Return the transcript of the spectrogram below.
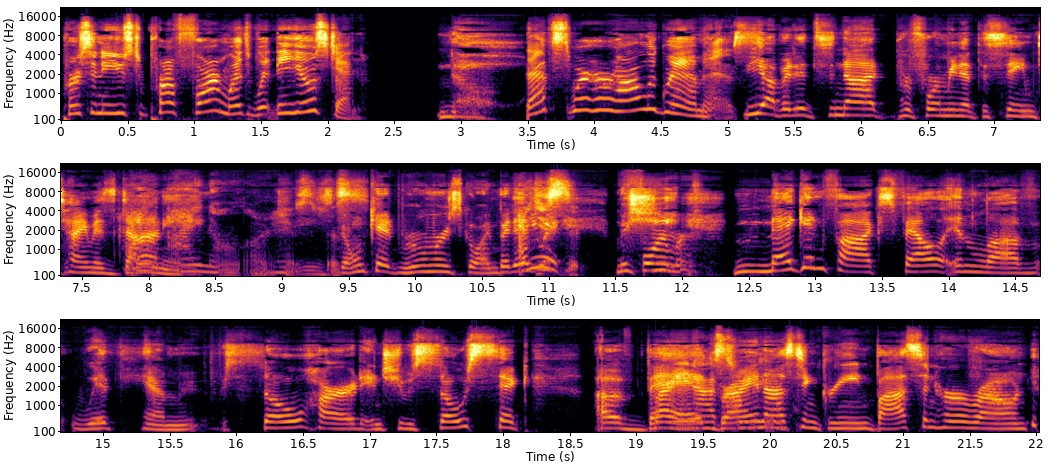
person he used to perform with, Whitney Houston. No. That's where her hologram is. Yeah, but it's not performing at the same time as Donnie. I, I know, Lord. Just- Don't get rumors going. But anyway, just- former. Megan Fox fell in love with him so hard, and she was so sick of Brian Bag, Austin Brian Green. Austin Green, bossing her around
